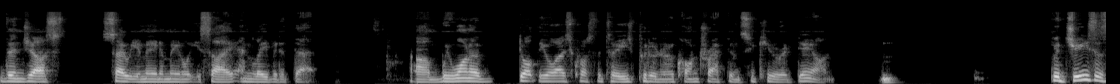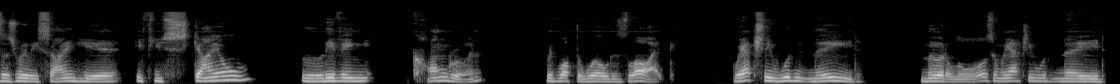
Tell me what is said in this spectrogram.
than just say what you mean and mean what you say and leave it at that. Um, we want to dot the I's, cross the T's, put it in a contract and secure it down. Mm. But Jesus is really saying here if you scale living congruent with what the world is like, we actually wouldn't need murder laws and we actually wouldn't need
